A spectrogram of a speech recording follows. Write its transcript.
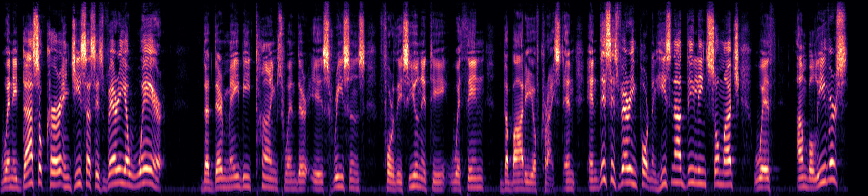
when it does occur, and Jesus is very aware that there may be times when there is reasons for this unity within the body of Christ. And, and this is very important. He's not dealing so much with unbelievers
